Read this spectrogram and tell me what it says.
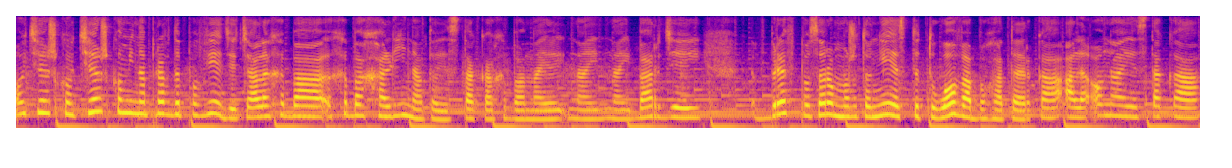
Oj, ciężko, ciężko mi naprawdę powiedzieć, ale chyba, chyba Halina to jest taka chyba naj, naj, najbardziej wbrew pozorom, może to nie jest tytułowa bohaterka, ale ona jest taka,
